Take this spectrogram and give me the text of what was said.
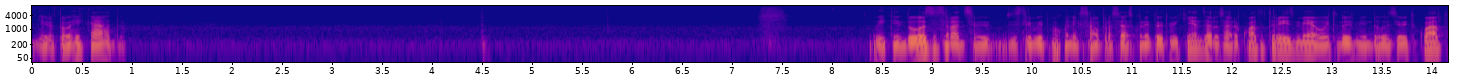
Diretor Ricardo. O item 12 será distribuído por conexão ao processo 48.500.0043.68.2012.84,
